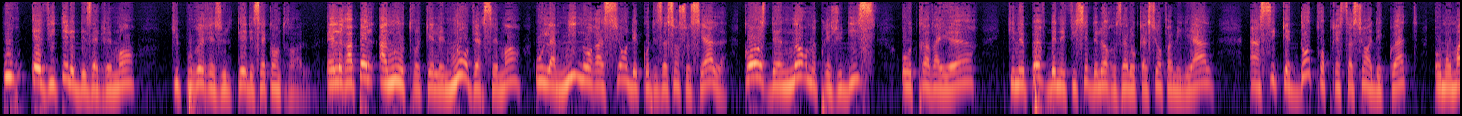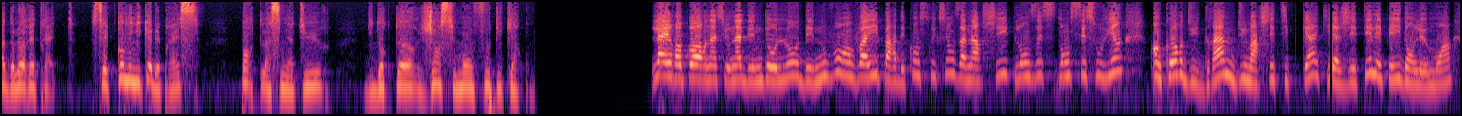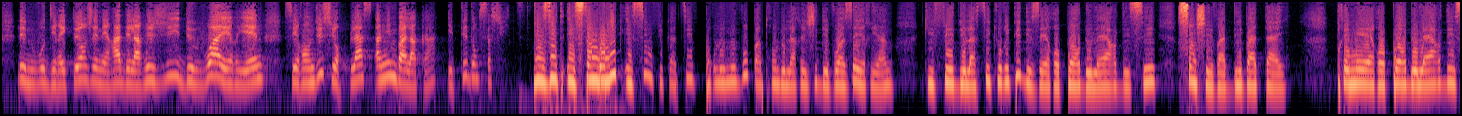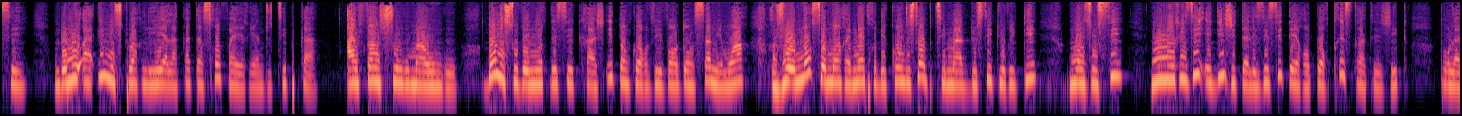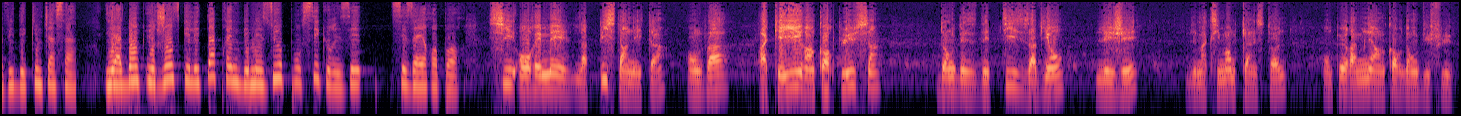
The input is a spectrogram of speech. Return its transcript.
pour éviter les désagréments qui pourraient résulter de ces contrôles. Elle rappelle en outre que les non-versements ou la minoration des cotisations sociales causent d'énormes préjudices aux travailleurs qui ne peuvent bénéficier de leurs allocations familiales ainsi que d'autres prestations adéquates au moment de leur retraite. Ces communiqués de presse portent la signature du docteur Jean-Simon Foutikakou. L'aéroport national de Ndolo, de nouveau envahi par des constructions anarchiques, l'on se souvient encore du drame du marché Tipka qui a jeté les pays dans le mois. Le nouveau directeur général de la régie de voies aériennes s'est rendu sur place. Anim Balaka était dans sa suite. Visite est symbolique et significative pour le nouveau patron de la régie des voies aériennes qui fait de la sécurité des aéroports de la RDC son cheval des batailles. Premier aéroport de la RDC, Ndolo a une histoire liée à la catastrophe aérienne du type K. Alphonse Chungu dont le souvenir de ces crashs est encore vivant dans sa mémoire, veut non seulement remettre des conditions optimales de sécurité, mais aussi numériser et digitaliser cet aéroport très stratégique pour la ville de Kinshasa. Il y a donc urgence que l'État prenne des mesures pour sécuriser ces aéroports. Si on remet la piste en état, on va accueillir encore plus donc des, petits avions légers, de maximum 15 tonnes. On peut ramener encore du flux.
